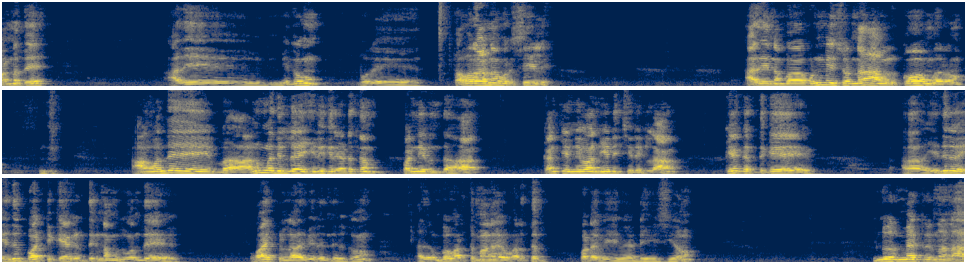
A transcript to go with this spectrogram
பண்ணது. அது மிகவும் ஒரு தவறான ஒரு செயல். அது நம்ம உண்மை சொன்னால் அவங்களுக்கு கோபம் வரும். அவங்க வந்து இப்போ அனுமதியில் இருக்கிற இடத்த பண்ணியிருந்தா கண்டினியூவாக நீடிச்சிருக்கலாம். கேட்கறதுக்கு எதிர் எதிர்பார்த்து கேட்கறதுக்கு நமக்கு வந்து வாய்ப்பு இல்லாத இருந்திருக்கும் அது ரொம்ப வருத்தமான வருத்தப்பட வேண்டிய விஷயம். இன்னொரு மேட்ரு என்னன்னா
